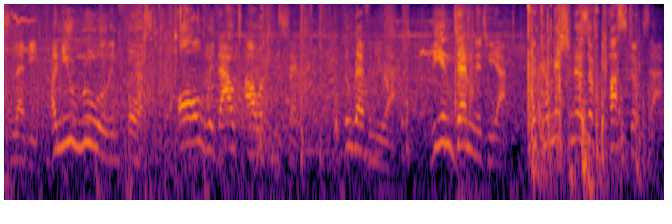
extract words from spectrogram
New tax is a new rule enforced, all without our consent. The Revenue Act, the Indemnity Act, the Commissioners of Customs Act.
